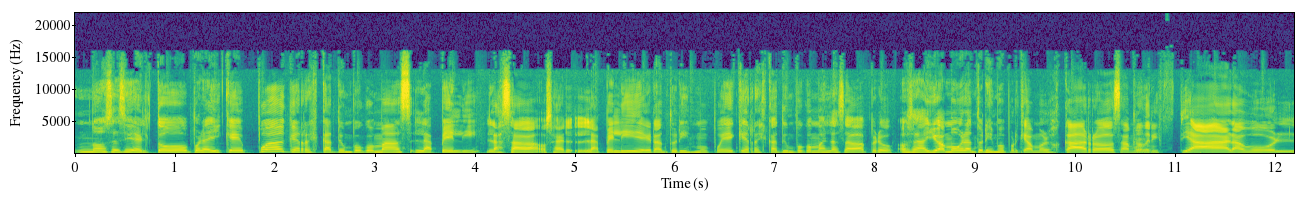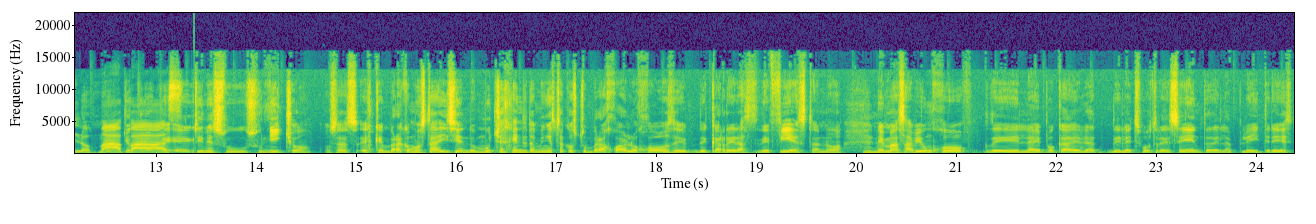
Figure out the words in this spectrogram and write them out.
no sé si del todo por ahí que pueda que rescate un poco más la peli, la saga. O sea, la peli de Gran Turismo puede que rescate un poco más la saga, pero, o sea, yo amo Gran Turismo porque amo los carros, amo Claro. driftear, amo los mapas. Yo creo que eh, tiene su, su nicho. O sea, es, que en verdad, como estaba diciendo, mucha gente también está acostumbrada a jugar los juegos de, de carreras de fiesta, ¿no? Es más, había un juego de la época de la, de la Xbox 360, de la Play 3,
